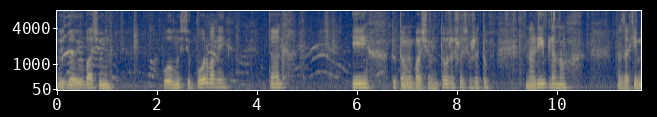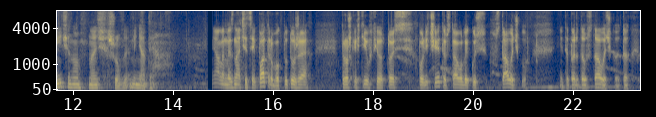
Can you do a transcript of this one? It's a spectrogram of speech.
Ось дає, бачимо, він повністю порваний. Так. І тут ми бачимо, він теж щось вже там наліплено, захімічено. Значить, що, будемо міняти. Міняли ми, значить, цей патрубок. Тут уже трошки хотів хтось полічити, вставили якусь вставочку. І тепер та вставочка, так,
